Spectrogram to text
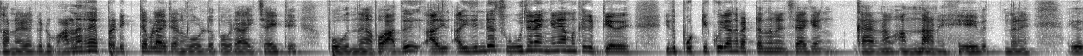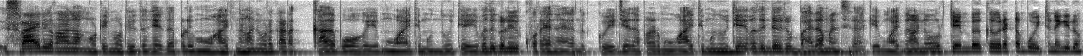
സ്വർണവില കിട്ടും. വളരെ പ്രഡിക്റ്റബിൾ ആയിട്ടാണ് ഗോൾഡ് ഇപ്പോൾ ഒരാഴ്ച ആയിട്ട് പോകുന്നത്. അപ്പോൾ അത് ഇതിന്റെ സൂചന എങ്ങനെയാണ് നമുക്ക് കിട്ടിയത്? ഇത് പൊട്ടിക്കൂലെന്ന് പെട്ടെന്ന് മനസ്സിലാക്കാൻ കാരണം അന്നാണ്. എന്താണ് ഇസ്രായേൽ ഇറാൻ അങ്ങോട്ടും ഇങ്ങോട്ടും യുദ്ധം ചെയ്തപ്പോൾ മൂവായിരത്തി നാനൂറ് കടക്കാതെ പോവുകയും മൂവായിരത്തി മുന്നൂറ്റി എഴുപതുകളിൽ കുറേ നേരം നിൽക്കുകയും ചെയ്തപ്പോഴാണ് മൂവായിരത്തി മുന്നൂറ്റി എഴുപതിന്റെ ഒരു ബലം മനസ്സിലാക്കി. മൂവായിരത്തി നാനൂറ്റി അമ്പതൊക്കെ ഒരട്ടം പോയിട്ടുണ്ടെങ്കിലും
